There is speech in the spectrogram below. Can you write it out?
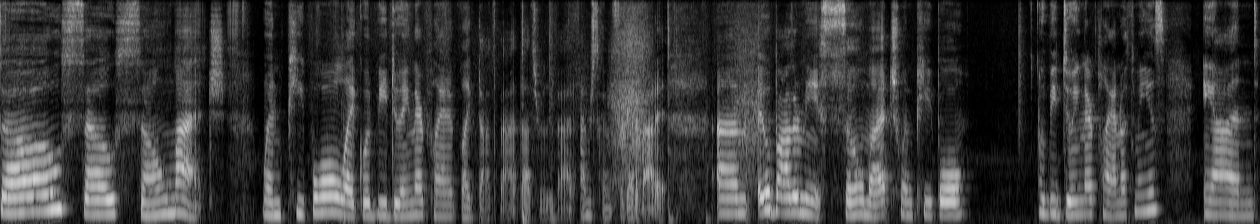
so, so, so much when people, like, would be doing their plan, like, that's bad, that's really bad. I'm just gonna forget about it. Um, it would bother me so much when people would be doing their plan with me's and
